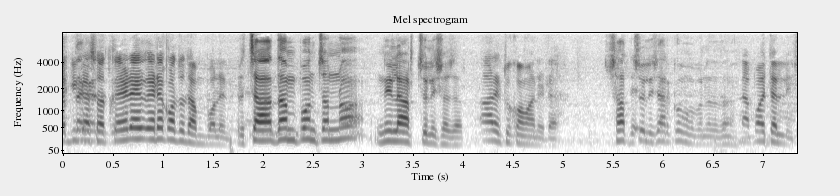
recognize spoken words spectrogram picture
আকিকা সৎকার এটা এটা কত দাম বলেন? চা দাম পঞ্চান্ন নীলা আটচল্লিশ হাজার। আর একটু কমান এটা। সাতচল্লিশ আর কম হবে না দাদা। না পঁয়তাল্লিশ।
